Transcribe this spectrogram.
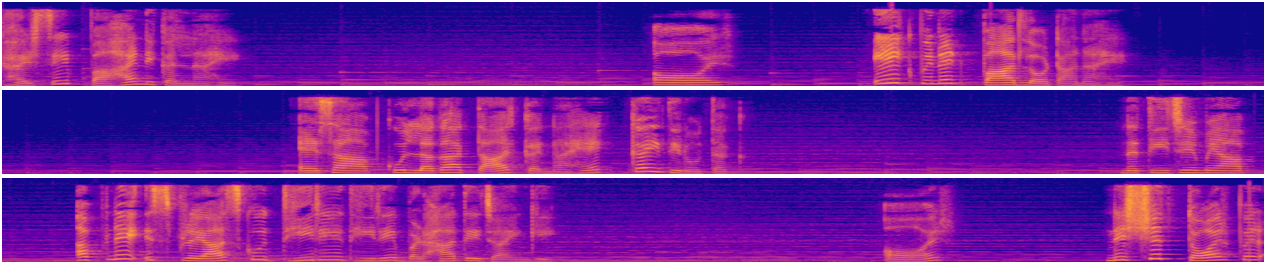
घर से बाहर निकलना है। और एक मिनट बाद लौट आना है। ऐसा आपको लगातार करना है कई दिनों तक। नतीजे में आप अपने इस प्रयास को धीरे धीरे बढ़ाते जाएँगे। और निश्चित तौर पर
